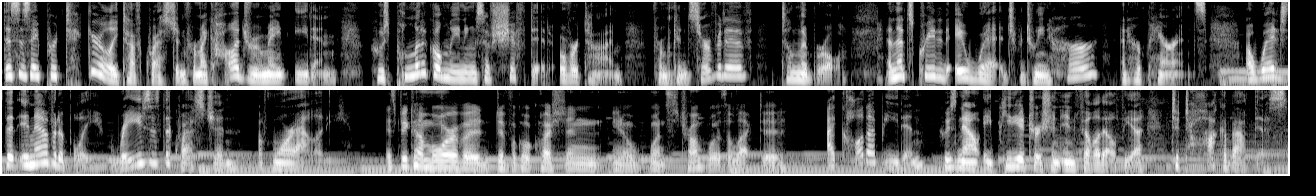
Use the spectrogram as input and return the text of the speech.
This is a particularly tough question for my college roommate, Eden, whose political leanings have shifted over time from conservative to liberal. And that's created a wedge between her and her parents, a wedge that inevitably raises the question of morality. It's become more of a difficult question, you know, once Trump was elected. I called up Eden, who's now a pediatrician in Philadelphia, to talk about this.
